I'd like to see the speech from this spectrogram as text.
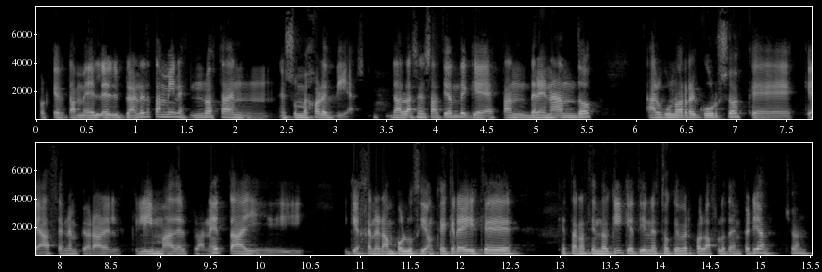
Porque también, el planeta también no está en, en, sus mejores días. Da la sensación de que están drenando algunos recursos que, que hacen empeorar el clima del planeta y, y, que generan polución. ¿Qué creéis que, están haciendo aquí? ¿Qué tiene esto que ver con la flota imperial, John?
